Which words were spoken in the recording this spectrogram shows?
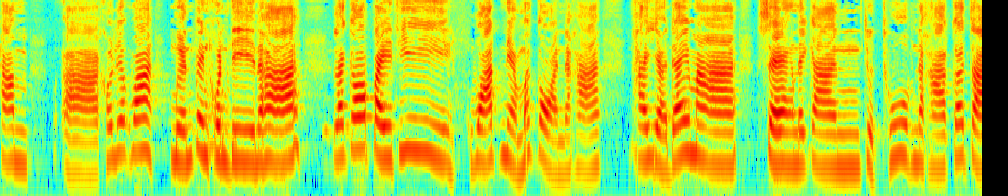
ทำเขาเรียกว่าเหมือนเป็นคนดีนะคะ แล้วก็ไปที่วัดเนี่ยเมื่อก่อนนะคะ ใครอย่าได้มาแซงในการจุดธูปนะคะ ก็จะ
